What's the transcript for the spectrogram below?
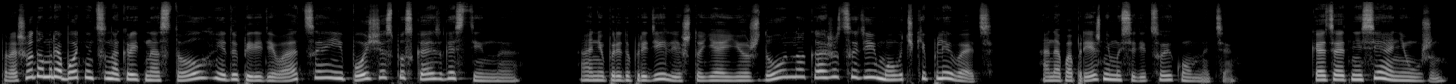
Прошу домработницу накрыть на стол, иду переодеваться и позже спускаюсь в гостиную. Аню предупредили, что я ее жду, но, кажется, дюймовочке плевать. Она по-прежнему сидит в своей комнате. «Катя, отнеси Ане ужин».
